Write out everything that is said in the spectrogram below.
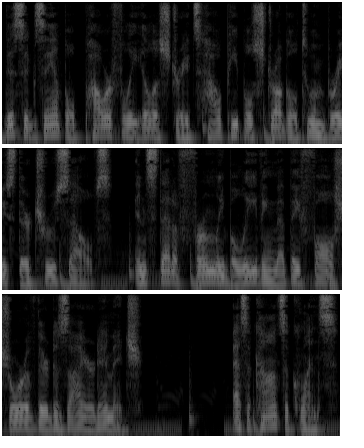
This example powerfully illustrates how people struggle to embrace their true selves, instead of firmly believing that they fall short of their desired image. As a consequence,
